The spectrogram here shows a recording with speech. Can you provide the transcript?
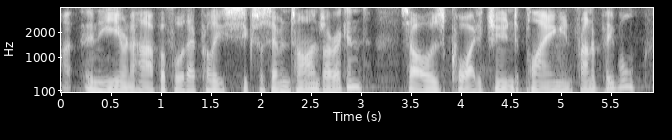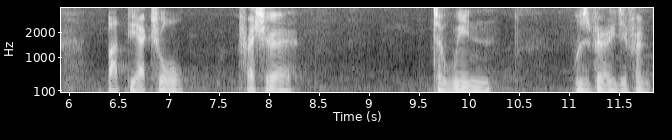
uh, in a year and a half before that, probably six or seven times, I reckon. So I was quite attuned to playing in front of people, but the actual pressure to win was very different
